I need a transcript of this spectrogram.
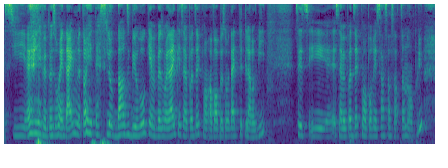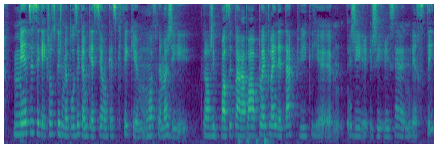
si euh, ils avaient besoin d'aide, mettons, ils étaient assis l'autre bord du bureau, qu'ils avaient besoin d'aide, que ça veut pas dire qu'ils vont avoir besoin d'aide toute leur vie. Euh, ça veut pas dire qu'ils vont pas réussir à s'en sortir non plus. Mais c'est quelque chose que je me posais comme question. Qu'est-ce qui fait que moi, finalement, j'ai genre j'ai passé par rapport à plein plein d'étapes puis euh, j'ai réussi à l'université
